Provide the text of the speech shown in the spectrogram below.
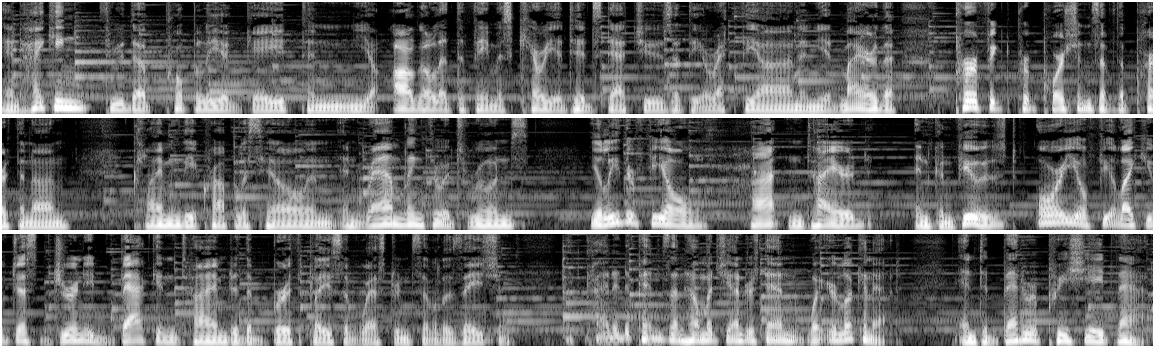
And hiking through the Propylaea Gate, and you ogle at the famous caryatid statues at the Erechtheion, and you admire the perfect proportions of the Parthenon, climbing the Acropolis Hill and, and rambling through its ruins, you'll either feel hot and tired and confused, or you'll feel like you've just journeyed back in time to the birthplace of Western civilization. It kind of depends on how much you understand what you're looking at. And to better appreciate that,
